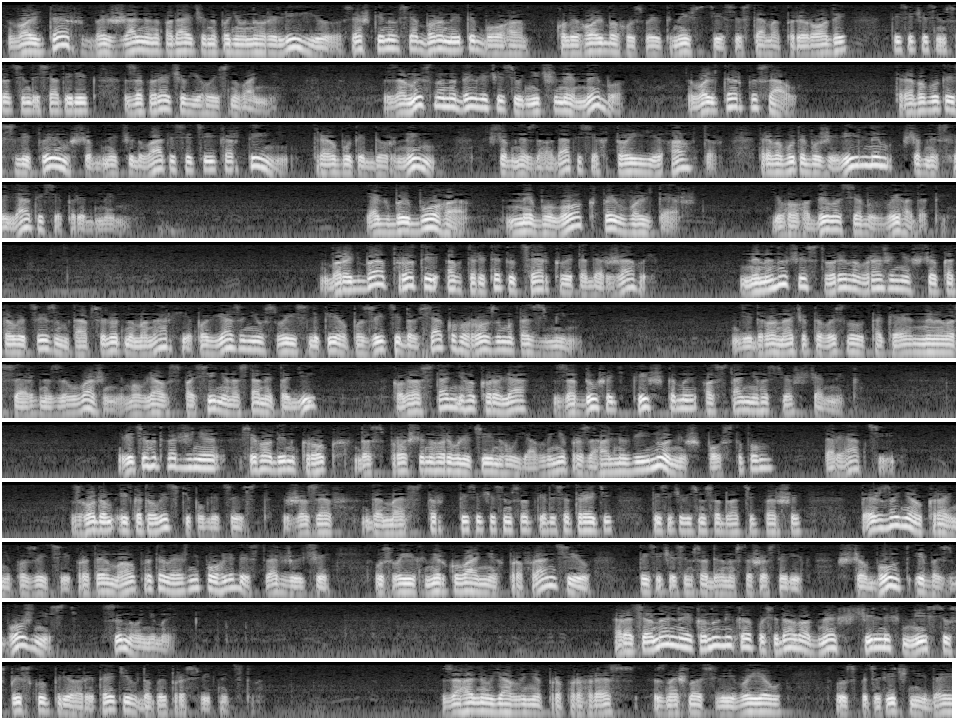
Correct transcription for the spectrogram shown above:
Вольтер, безжально нападаючи на панівну релігію, все ж кинувся боронити Бога, коли Гольбах у своїй книжці Система природи 1770 рік заперечив його існування. Замислено дивлячись у нічне небо, Вольтер писав Треба бути сліпим, щоб не чудуватися цій картині. Треба бути дурним, щоб не здогадатися, хто її автор. Треба бути божевільним, щоб не схилятися перед ним. Якби Бога не було, кпив Вольтер, його годилося б вигадати. Боротьба проти авторитету церкви та держави неминуче створила враження, що католицизм та абсолютна монархія пов'язані в своїй сліпій опозиції до всякого розуму та змін. Дідро начебто висловив таке немилосердне зауваження, мовляв, спасіння настане тоді, коли останнього короля задушать кишками останнього священника. Від цього твердження всього один крок до спрощеного революційного уявлення про загальну війну між поступом та реакції. Згодом і католицький публіцист Жозеф Деместер 1753-1821 теж зайняв крайні позиції, проте мав протилежні погляди, стверджуючи у своїх міркуваннях про Францію 1796 рік, що бунт і безбожність синоніми. Раціональна економіка посідала одне з щільних місць у списку пріоритетів доби просвітництва. Загальне уявлення про прогрес знайшло свій вияв у специфічній ідеї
